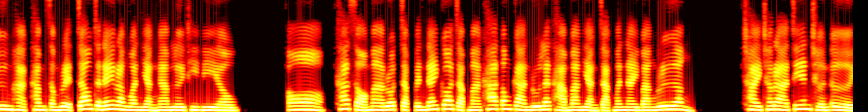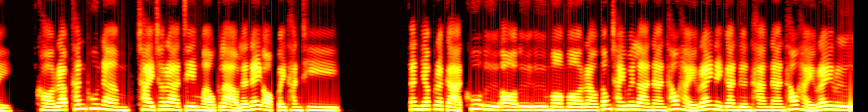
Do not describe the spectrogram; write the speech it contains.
อืมหากทำสำเร็จเจ้าจะได้รางวัลอย่างงามเลยทีเดียวอ้อถ้าสอมารถจับเป็นได้ก็จับมาข้าต้องการรู้และถามบางอย่างจากมันในบางเรื่อง ชายชราเจี้ยนเฉินเอ่ย ขอรับท่านผู้นำชายชราเจียงเหมากล่าวและได้ออกไปทันทีอัญญประกาศคู่อือออืออือมอมอเราต้องใช้เวลานานเท่าไหไร่ในการเดินทางนานเท่าไหไร่หรือ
